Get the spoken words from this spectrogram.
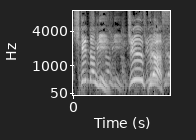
試験談義10プラス。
